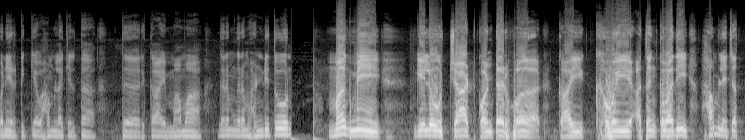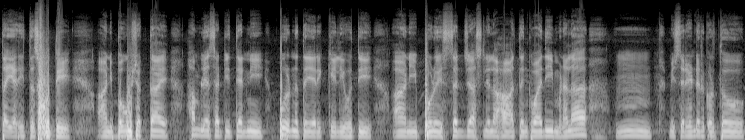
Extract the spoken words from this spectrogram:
पनीर टिक्क्यावर हमला केलता. तर काय मामा गरम गरम हंडीतून. मग मी गेलो चाट काउंटरवर. काही खवय्ये आतंकवादी हमल्याच्या तयारीतच होते. आणि बघू शकताय हमल्यासाठी त्यांनी पूर्ण तयारी केली होती. आणि पुढे सज्ज असलेला हा आतंकवादी म्हणाला मी सरेंडर करतो.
